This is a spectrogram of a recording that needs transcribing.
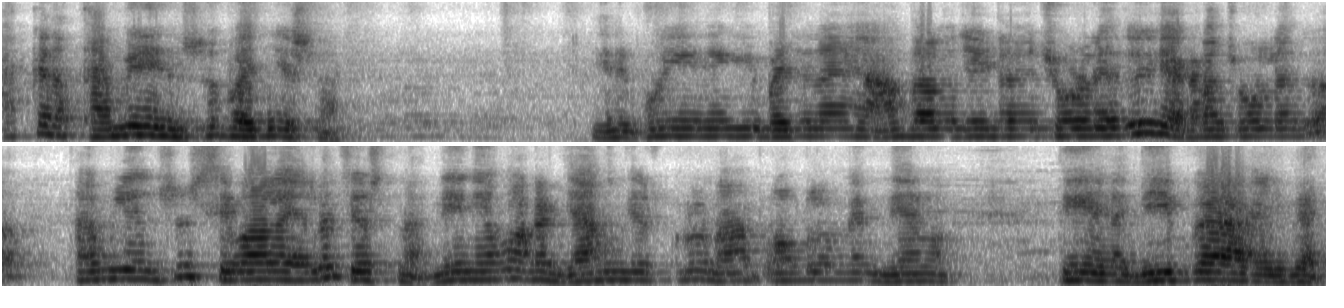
అక్కడ తమిళన్స్ భజన చేస్తున్నారు నేను ఇప్పుడు ఈయనకి భజన ఆంధ్రాలో చేయటం చూడలేదు ఎక్కడ చూడలేదు. తమిళియన్స్ శివాలయాల్లో చేస్తున్నారు నేనేమో అక్కడ ధ్యానం చేసుకున్నాను నా ప్రాబ్లం మీద నేను దీ- డీప్గా వెళ్ళాను.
